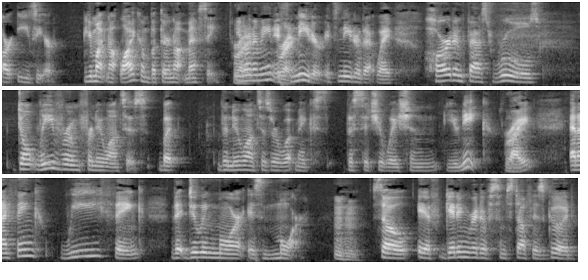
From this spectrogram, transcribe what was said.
are easier. You might not like them, but they're not messy. You know what I mean? It's right. neater. It's neater that way. Hard and fast rules don't leave room for nuances, but the nuances are what makes the situation unique, right? And I think we think that doing more is more. Mm-hmm. So if getting rid of some stuff is good,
